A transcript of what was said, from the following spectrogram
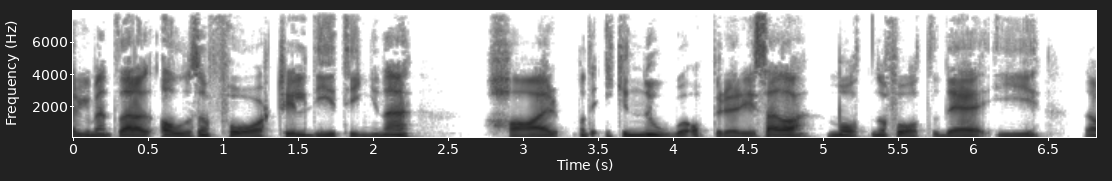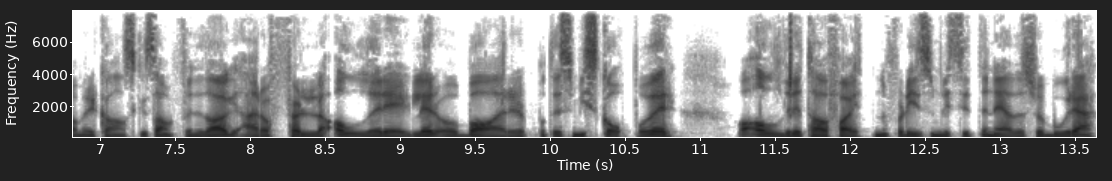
argumentet der er at alle som får til de tingene, har måte, ikke noe opprør i seg. Da. Måten å få til det i det amerikanske samfunnet i dag, er å følge alle regler og bare måte, smiske oppover. Og aldri ta fighten for de som sitter nederst ved bordet.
